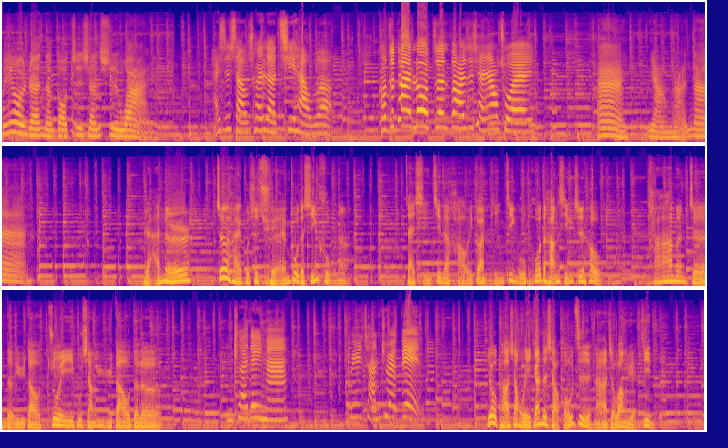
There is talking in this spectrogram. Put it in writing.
没有人能够置身事外。少吹冷气好了。可是太热，真的还是想要吹。哎，两难呐。然而。这还不是全部的辛苦呢。在行进了好一段平静无波的航行之后，他们真的遇到最不想遇到的了。你确定吗？非常确定。又爬上桅杆的小猴子拿着望远镜，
